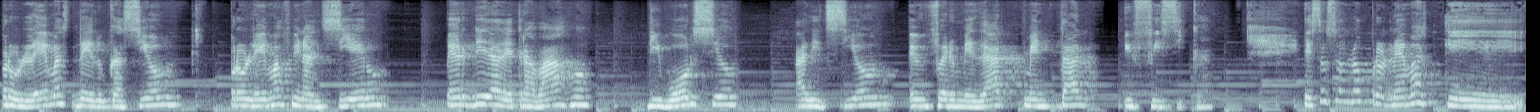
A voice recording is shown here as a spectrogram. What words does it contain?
problemas de educación, problemas financieros, pérdida de trabajo, divorcio, adicción, enfermedad mental y física. Esos son los problemas que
